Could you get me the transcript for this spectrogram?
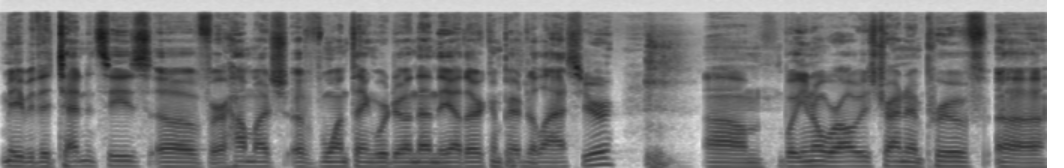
maybe the tendencies of or how much of one thing we're doing than the other compared to last year. Um, but you know, we're always trying to improve uh,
